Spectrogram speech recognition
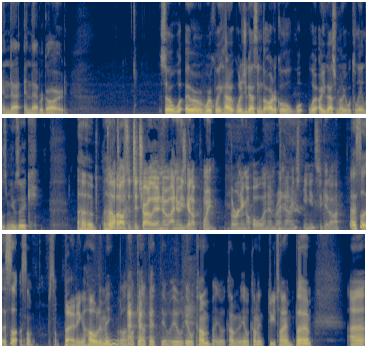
in that in that regard. So uh, real quick, how what did you guys think of the article? What, what are you guys familiar with Kelela's music? Um, I'll toss it to Charlie. I know. I know he's got a point burning a hole in him right now. He's, he needs to get off. It's not, it's not, it's not, it's not burning a hole in me. Well, I'll get, I'll get, it'll, it'll, it'll come, it'll come, it'll come in due time. But um, uh,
